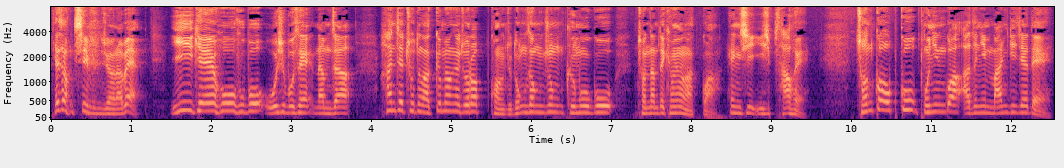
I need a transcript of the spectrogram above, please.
새정치민주연합의 이계호 후보 55세 남자 한재초등학교 명예 졸업 광주 동성중 금호고 전남대 경영학과 행시 24회 전과 없고 본인과 아드님 만기제대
